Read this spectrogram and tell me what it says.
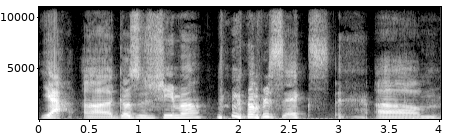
yeah, uh, Ghost of Tsushima number six. Um,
